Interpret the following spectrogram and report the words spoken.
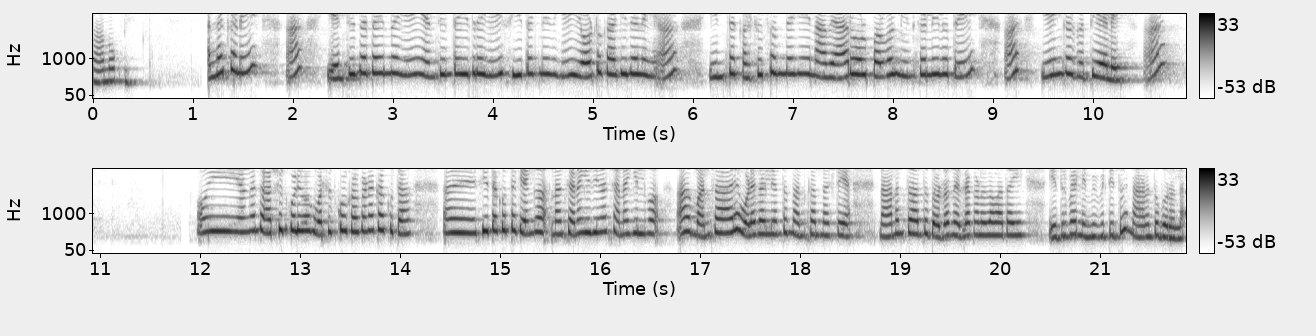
ನಾನು ಹೋಗ್ತೀನಿ. ಅಲ್ಲ ಕಣೆ ಎಂತಿದ್ದ ಟೈಮ್ನಾಗೆ ಎಂತಿಂತ ಇದ್ರಾಗೆ ಸೀತಕ್ ನಿನಗೆ ಯೋಟಕ್ಕಾಗಿದ್ದಾಳೆ ಆ? ಇಂಥ ಕಷ್ಟ ಸಂದಾಗೆ ನಾವು ಯಾರು ಅವಳು ಪರವಾಗಿ ನಿಂತ್ಕೊಂಡಿರುತ್ತೆ ಆ? ಹೆಂಗಾಗುತ್ತೆ ಹೇಳಿ ಆ? ಓಯ್ ಹಂಗಂತ ವರ್ಷದ ಕೊಳಿ ಇವಾಗ ವರ್ಷದ ಕೊಡಿ ಕಳ್ಕೊಳಕ್ಕಾಗುತ್ತಾ ಸೀತಾಕುತ್ತಕ್ಕೆ ಹೆಂಗ? ನಾನು ಚೆನ್ನಾಗಿದ್ದೀನ ಚೆನ್ನಾಗಿಲ್ವಾ? ಆ ಮನ್ಸಾರೆ ಒಳ್ಳೆದಾಗಲಿ ಅಂತ ಅನ್ಕೊಂಡಷ್ಟೇ ನಾನಂತೂ ಅಂತ ದೊಡ್ಡ ನೆಲ ತಾಯಿ ಇದ್ರ ಮೇಲೆ ನಿಮಗೆ ಬಿಟ್ಟಿದ್ದು ನಾನಂತೂ ಬರೋಲ್ಲ.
